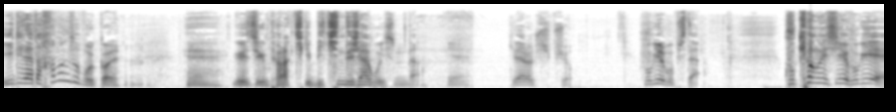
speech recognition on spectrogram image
일이라도 하면서 볼걸. 예. 그 지금 벼락치기 미친 듯이 하고 있습니다. 예. 기다려 주십시오. 후기를 봅시다. 국형은 씨의 후기.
